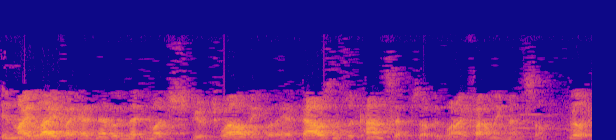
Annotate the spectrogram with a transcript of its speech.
in my life, I had never met much spirituality, but I had thousands of concepts of it when I finally met some. Really.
